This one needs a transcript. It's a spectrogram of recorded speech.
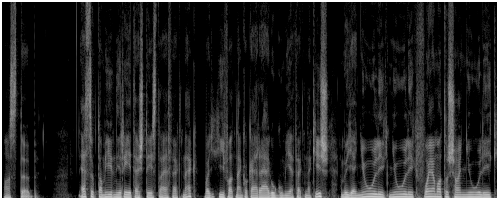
az több. Ezt szoktam hívni rétes tészta effektnek, vagy hívhatnánk akár rágógumi effektnek is, ami ugye nyúlik, nyúlik, folyamatosan nyúlik,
